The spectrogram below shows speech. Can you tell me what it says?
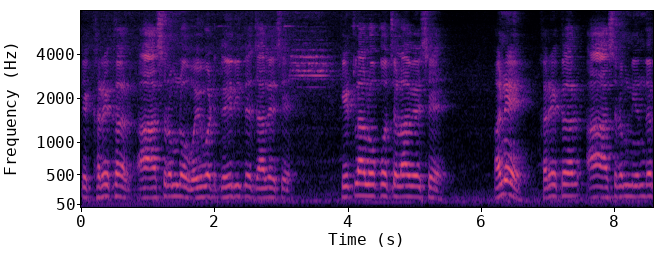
કે ખરેખર આ આશ્રમનો વહીવટ કઈ રીતે ચાલે છે, કેટલા લોકો ચલાવે છે અને ખરેખર આ આશ્રમની અંદર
